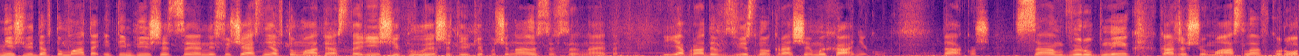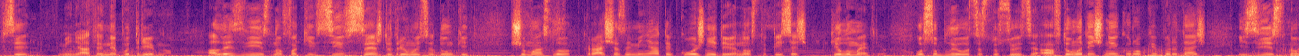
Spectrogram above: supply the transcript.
Ніж від автомата, і тим більше це не сучасні автомати, а старіші, коли ще тільки починалося все, знаєте. І я б радив, звісно, краще механіку. Також сам виробник каже, що масла в коробці міняти не потрібно. Але, звісно, фахівці все ж дотримуються думки, що масло краще заміняти кожні 90 тисяч кілометрів. Особливо це стосується автоматичної коробки передач і, звісно,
